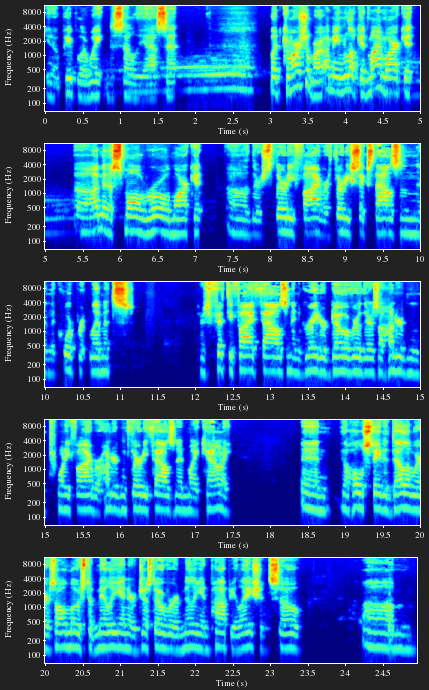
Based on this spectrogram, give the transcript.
you know, people are waiting to sell the asset. But commercial, market, I mean, look, in my market, uh, I'm in a small rural market. Uh, there's 35 or 36,000 in the corporate limits. There's 55,000 in Greater Dover. There's 125 or 130,000 in my county. And the whole state of Delaware is almost a million or just over a million population. So, um,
